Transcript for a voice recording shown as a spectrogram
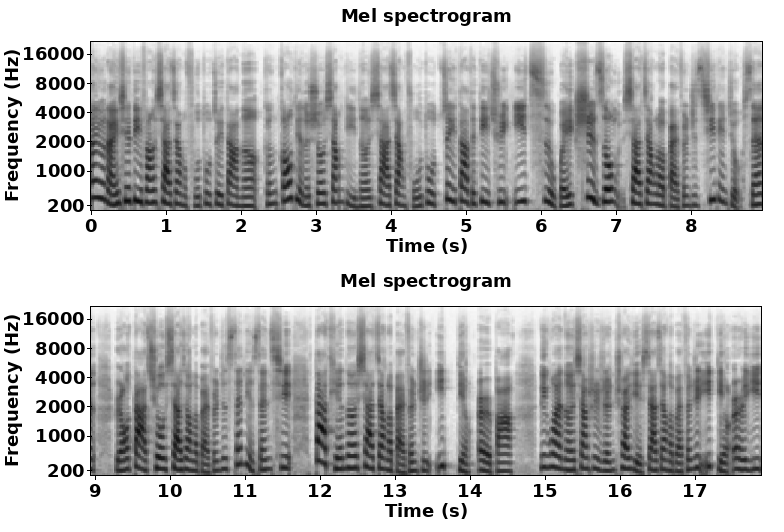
那有哪一些地方下降的幅度最大呢？跟高点的时候相比呢，下降幅度最大的地区依次为世宗下降了百分之七点九三，然后大邱下降了百分之三点三七，大田呢下降了百分之一点二八。另外呢，像是仁川也下降了百分之一点二一，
